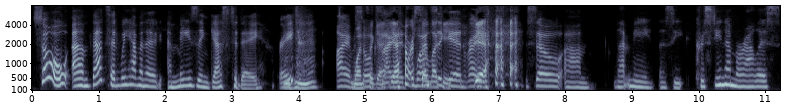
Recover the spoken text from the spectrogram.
so um, that said, we have an uh, amazing guest today, right? Mhm. I am Once so again. excited. Yeah, we're so Once lucky. again, right? Yeah. So, um, let me let's see, Christina Morales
